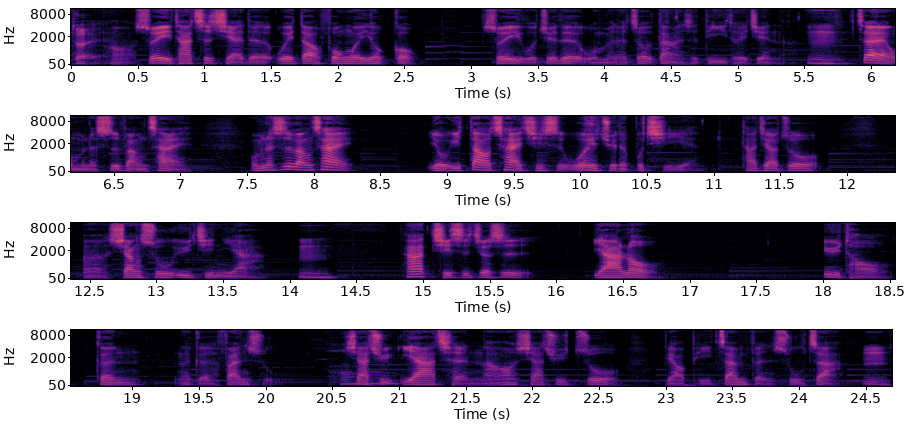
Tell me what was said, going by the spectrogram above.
对，哦，所以它吃起来的味道风味又够，所以我觉得我们的粥当然是第一推荐了。嗯，再来我们的私房菜，我们的私房菜有一道菜，其实我也觉得不起眼，它叫做呃香酥郁金鸭，嗯，它其实就是鸭肉、芋头跟那个番薯哦下去压成，然后下去做表皮沾粉酥炸。嗯，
